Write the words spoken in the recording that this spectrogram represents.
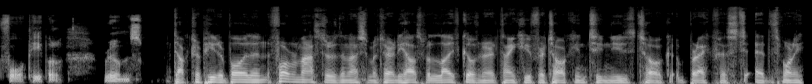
four people rooms. Dr. Peter Boylan, former master of the National Maternity Hospital, Life Governor, thank you for talking to News Talk Breakfast uh, this morning.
